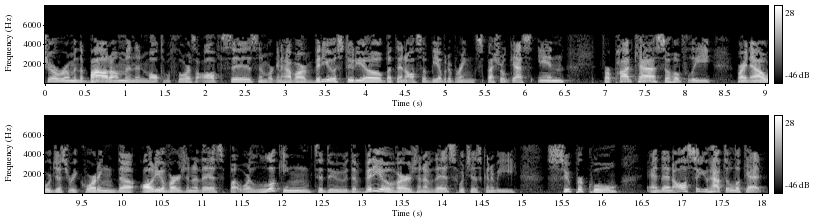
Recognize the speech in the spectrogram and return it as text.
showroom in the bottom and then multiple floors of offices, and we're going to have our video studio, but then also be able to bring special guests in for podcasts. So hopefully, right now we're just recording the audio version of this, but we're looking to do the video version of this, which is going to be super cool. And then also you have to look at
